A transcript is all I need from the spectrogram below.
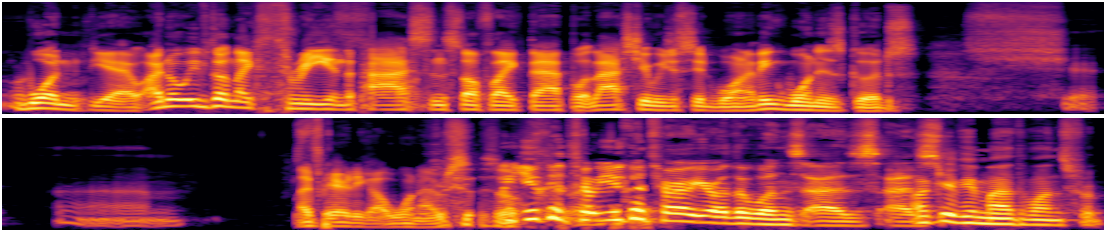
One, yeah. I know we've done like three in the past and stuff like that, but last year we just did one. I think one is good. Shit. Um, I barely got one out. So You can throw you can throw your other ones as as. I'll give you my other ones for,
